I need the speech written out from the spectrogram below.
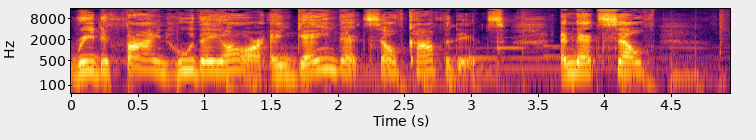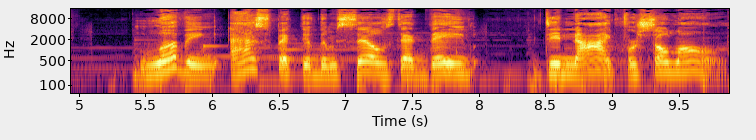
redefine who they are and gain that self confidence and that self loving aspect of themselves that they've denied for so long.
